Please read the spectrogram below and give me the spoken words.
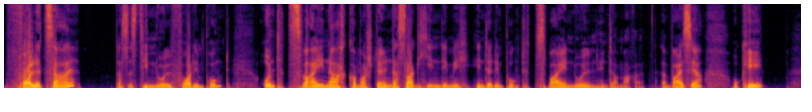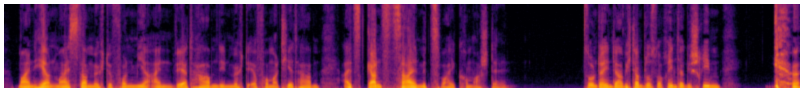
volle Zahl, das ist die 0 vor dem Punkt, und zwei Nachkommastellen, das sage ich Ihnen, indem ich hinter dem Punkt zwei Nullen hintermache. Dann weiß er, okay, mein Herr und Meister möchte von mir einen Wert haben, den möchte er formatiert haben, als Ganzzahl mit zwei Kommastellen. So, und dahinter habe ich dann bloß noch hintergeschrieben,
